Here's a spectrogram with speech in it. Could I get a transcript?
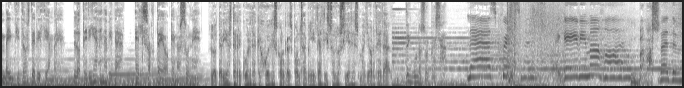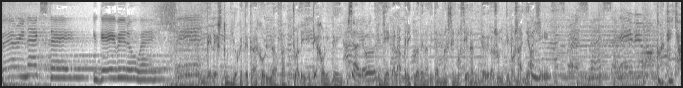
22 de diciembre, Lotería de Navidad, el sorteo que nos une. Loterías te recuerda que juegues con responsabilidad y solo si eres mayor de edad. Tengo una sorpresa. Last Christmas, I gave you my heart. Vamos. But the very next day, you gave it away. Del estudio que te trajo Love Actually de Holiday, Salud. llega la película de Navidad más emocionante de los últimos años. Feliz. ¿Por qué yo?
